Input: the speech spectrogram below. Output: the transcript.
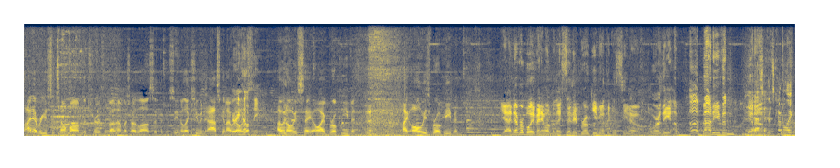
I never used to tell mom the truth about how much I lost at the casino. Like, she would ask, and I would Very always, healthy. I would always say, "Oh, I broke even." I always broke even. Yeah, I never believe anyone when they say they broke even at the casino or they uh, about even. Yeah. It's kind of like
